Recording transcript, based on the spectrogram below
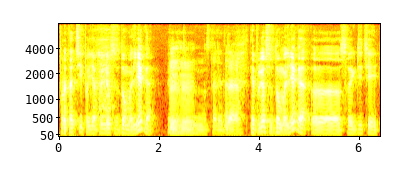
прототипа, я принес из дома Лего, Мгм. на столе, да? Да. Я принес из дома Лего э, своих детей,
